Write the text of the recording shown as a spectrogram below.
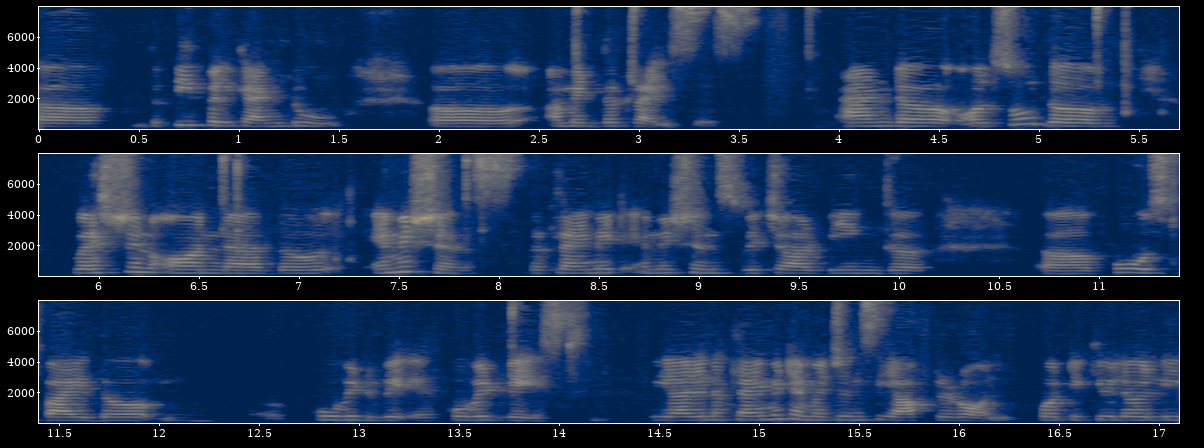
uh, the people can do amid the crisis and also the question on uh, the emissions, the climate emissions which are being uh, uh, posed by the mm, COVID, COVID waste. We are in a climate emergency after all, particularly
